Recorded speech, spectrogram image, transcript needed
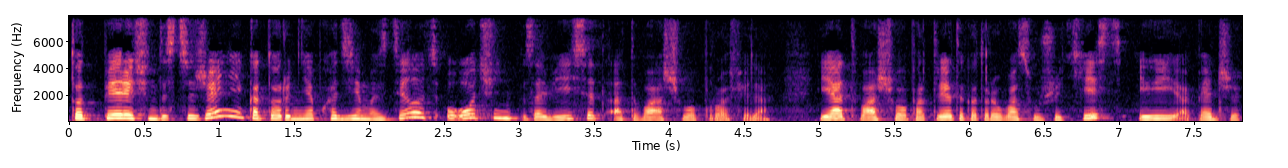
Тот перечень достижений, который необходимо сделать, очень зависит от вашего профиля и от вашего портрета, который у вас уже есть, и, опять же,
